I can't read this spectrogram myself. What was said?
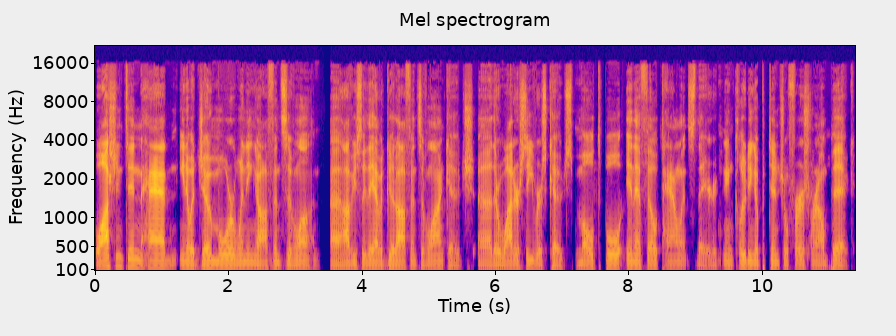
Washington had, you know, a Joe Moore winning offensive line. Uh, obviously, they have a good offensive line coach. Uh, their wide receivers coach, multiple NFL talents there, including a potential first round pick.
